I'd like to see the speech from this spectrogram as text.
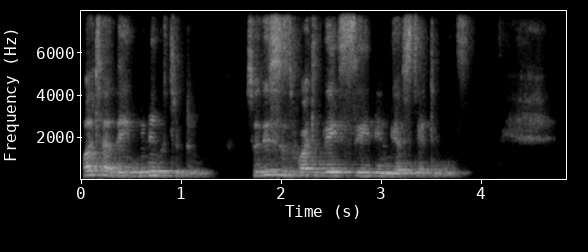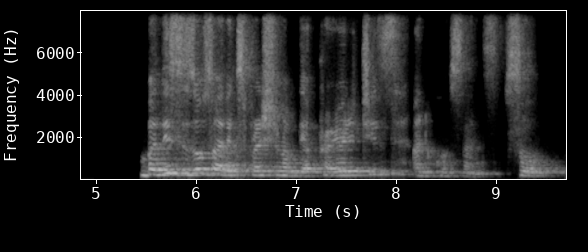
What are they willing to do? So, this is what they said in their statements. But this is also an expression of their priorities and concerns. So,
